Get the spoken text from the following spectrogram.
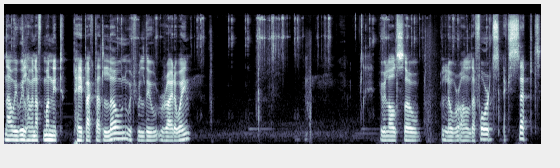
now we will have enough money to pay back that loan, which we'll do right away. We will also lower all the forts except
